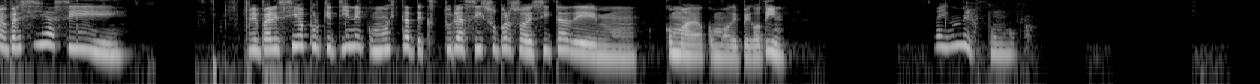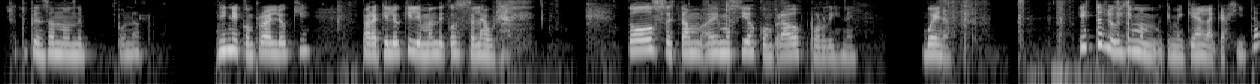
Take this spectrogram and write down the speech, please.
me parecía así. Me parecía porque tiene como esta textura así súper suavecita de... mm, Como, como de pegotín. Ay, ¿dónde los pongo? Yo estoy pensando dónde ponerlo. Disney compró a Loki para que Loki le mande cosas a Laura. Todos están, hemos sido comprados por Disney. Bueno, esto es lo último que me queda en la cajita.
